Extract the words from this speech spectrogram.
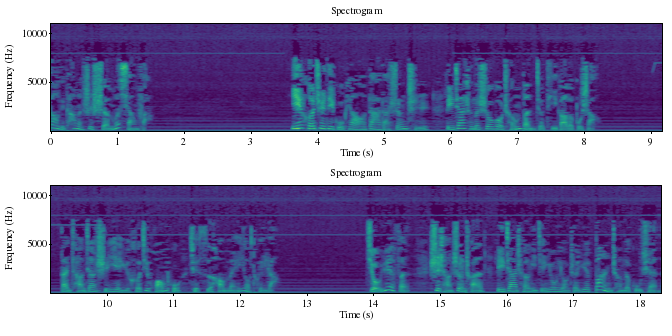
到底他们是什么想法。颐和置地股票大大升值，李嘉诚的收购成本就提高了不少。但长江实业与和记黄埔却丝毫没有退让。九月份，市场盛传李嘉诚已经拥有着约半成的股权，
